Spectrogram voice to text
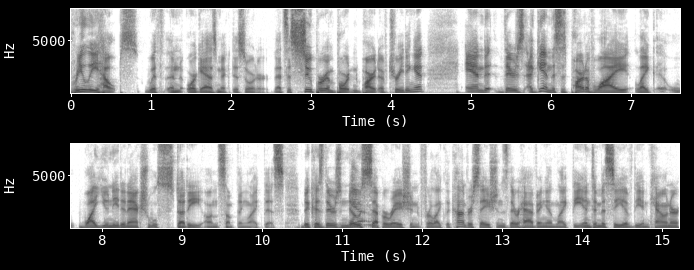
really helps with an orgasmic disorder. That's a super important part of treating it. And there's again this is part of why like why you need an actual study on something like this because there's no separation for like the conversations they're having and like the intimacy of the encounter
